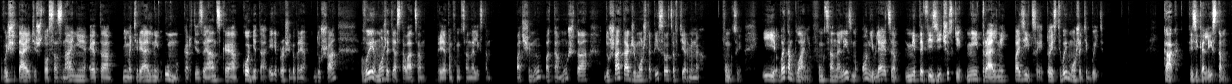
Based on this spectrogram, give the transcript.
вы считаете, что сознание – это нематериальный ум, картезианская когита, или, проще говоря, душа, вы можете оставаться при этом функционалистом. Почему? Потому что душа также может описываться в терминах функций. И в этом плане функционализм, он является метафизически нейтральной позицией. То есть вы можете быть как физикалистом,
